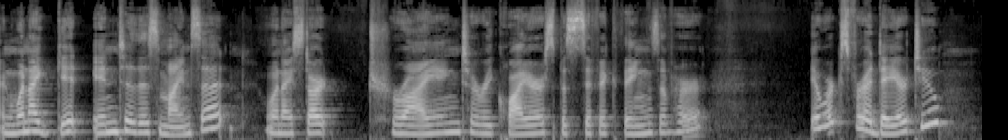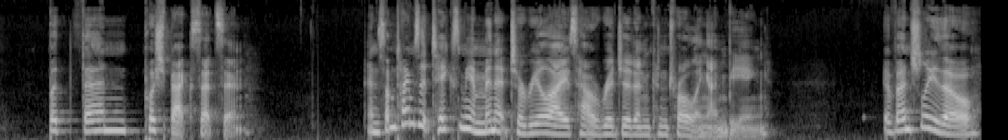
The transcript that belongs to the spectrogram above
And when I get into this mindset, when I start trying to require specific things of her, it works for a day or two, but then pushback sets in. And sometimes it takes me a minute to realize how rigid and controlling I'm being. Eventually, though,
